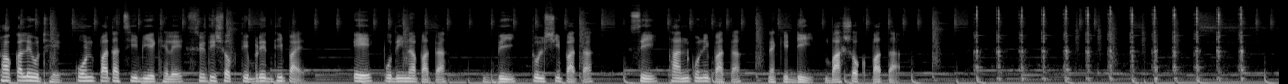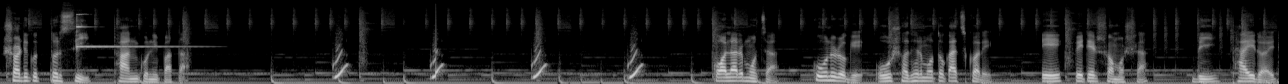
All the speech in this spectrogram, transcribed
সকালে উঠে কোন পাতা চিবিয়ে খেলে স্মৃতিশক্তি বৃদ্ধি পায়? এ, পুদিনা পাতা, বি, তুলসী পাতা, সি, থানকুনি পাতা, নাকি ডি, বাসক পাতা? সঠিক উত্তর সি, থানকুনি পাতা। কলার মোচা, কোন রোগে ঔষধের মতো কাজ করে? এ, পেটের সমস্যা, বি, থাইরয়েড,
